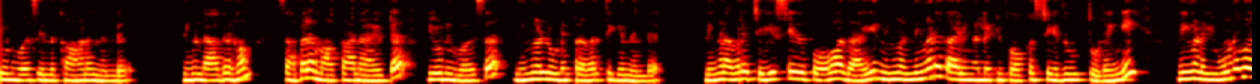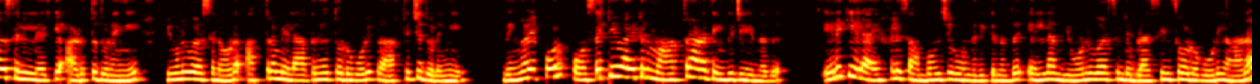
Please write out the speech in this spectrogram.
യൂണിവേഴ്സ് ഇന്ന് കാണുന്നുണ്ട്. നിങ്ങളുടെ ആഗ്രഹം സഫലമാക്കാനായിട്ട് യൂണിവേഴ്സ് നിങ്ങളിലൂടെ പ്രവർത്തിക്കുന്നുണ്ട്. നിങ്ങൾ അവരെ ചേസ് ചെയ്ത് പോവാതായി നിങ്ങൾ നിങ്ങളുടെ കാര്യങ്ങളിലേക്ക് ഫോക്കസ് ചെയ്തു തുടങ്ങി നിങ്ങൾ യൂണിവേഴ്സിലേക്ക് അടുത്തു തുടങ്ങി യൂണിവേഴ്സിനോട് അത്രമേൽ ആഗ്രഹത്തോടു കൂടി പ്രാർത്ഥിച്ചു തുടങ്ങി. നിങ്ങളിപ്പോൾ പോസിറ്റീവായിട്ട് മാത്രമാണ് തിങ്ക് ചെയ്യുന്നത്. എനിക്ക് ഈ ലൈഫിൽ സംഭവിച്ചു കൊണ്ടിരിക്കുന്നത് എല്ലാം യൂണിവേഴ്സിന്റെ ബ്ലെസ്സിങ്സോട് കൂടിയാണ്.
